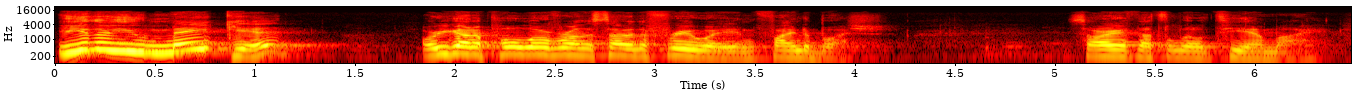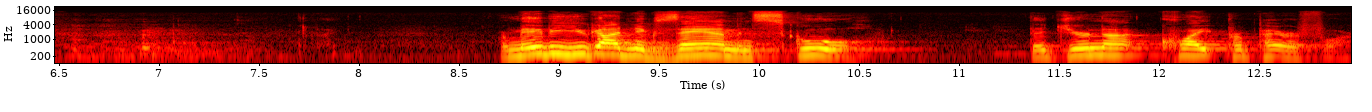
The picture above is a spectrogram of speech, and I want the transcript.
Either you make it, or you got to pull over on the side of the freeway and find a bush. Sorry if that's a little TMI. Or maybe you got an exam in school that you're not quite prepared for.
